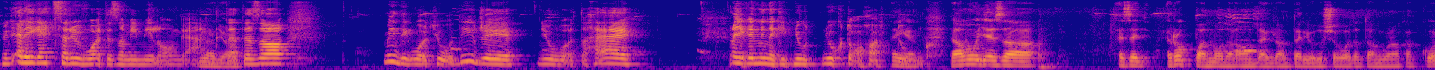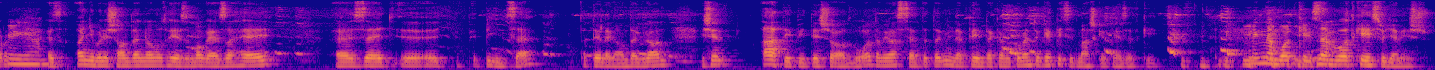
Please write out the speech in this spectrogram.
hogy elég egyszerű volt ez a mi milongánk. Nagyon. Tehát ez a, mindig volt jó DJ, jó volt a hely, egyébként mindenkit nyug, nyugton hagytunk. Igen. De amúgy ez a ez egy roppant módon underground periódusa volt a tangónak akkor. Igen. Ez annyiban is underground volt, hogy ez maga ez a hely, ez egy, egy pince, tehát tényleg underground, és én átépítés alatt volt, ami azt jelenti, hogy minden pénteken, amikor mentünk, egy picit másképp nézett ki. Még nem volt kész. Nem volt kész ugyanis.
